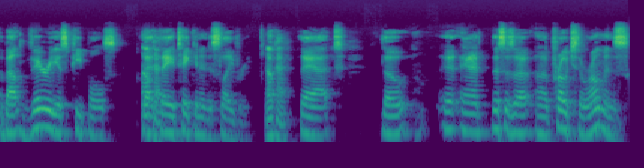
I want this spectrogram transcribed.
about various peoples that Okay. they had taken into slavery. Okay. That though, and this is a, an approach the Romans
